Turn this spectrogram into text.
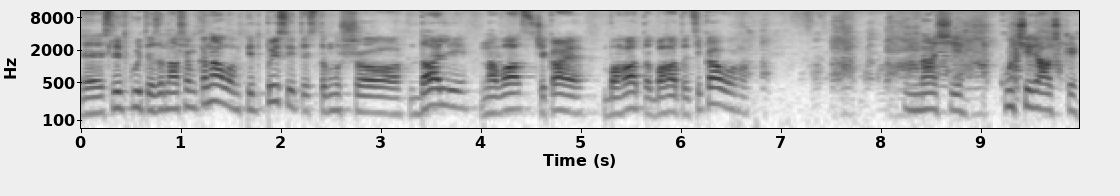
е, слідкуйте за нашим каналом, підписуйтесь, тому що далі на вас чекає багато, багато цікавого. Наші кучеряшки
